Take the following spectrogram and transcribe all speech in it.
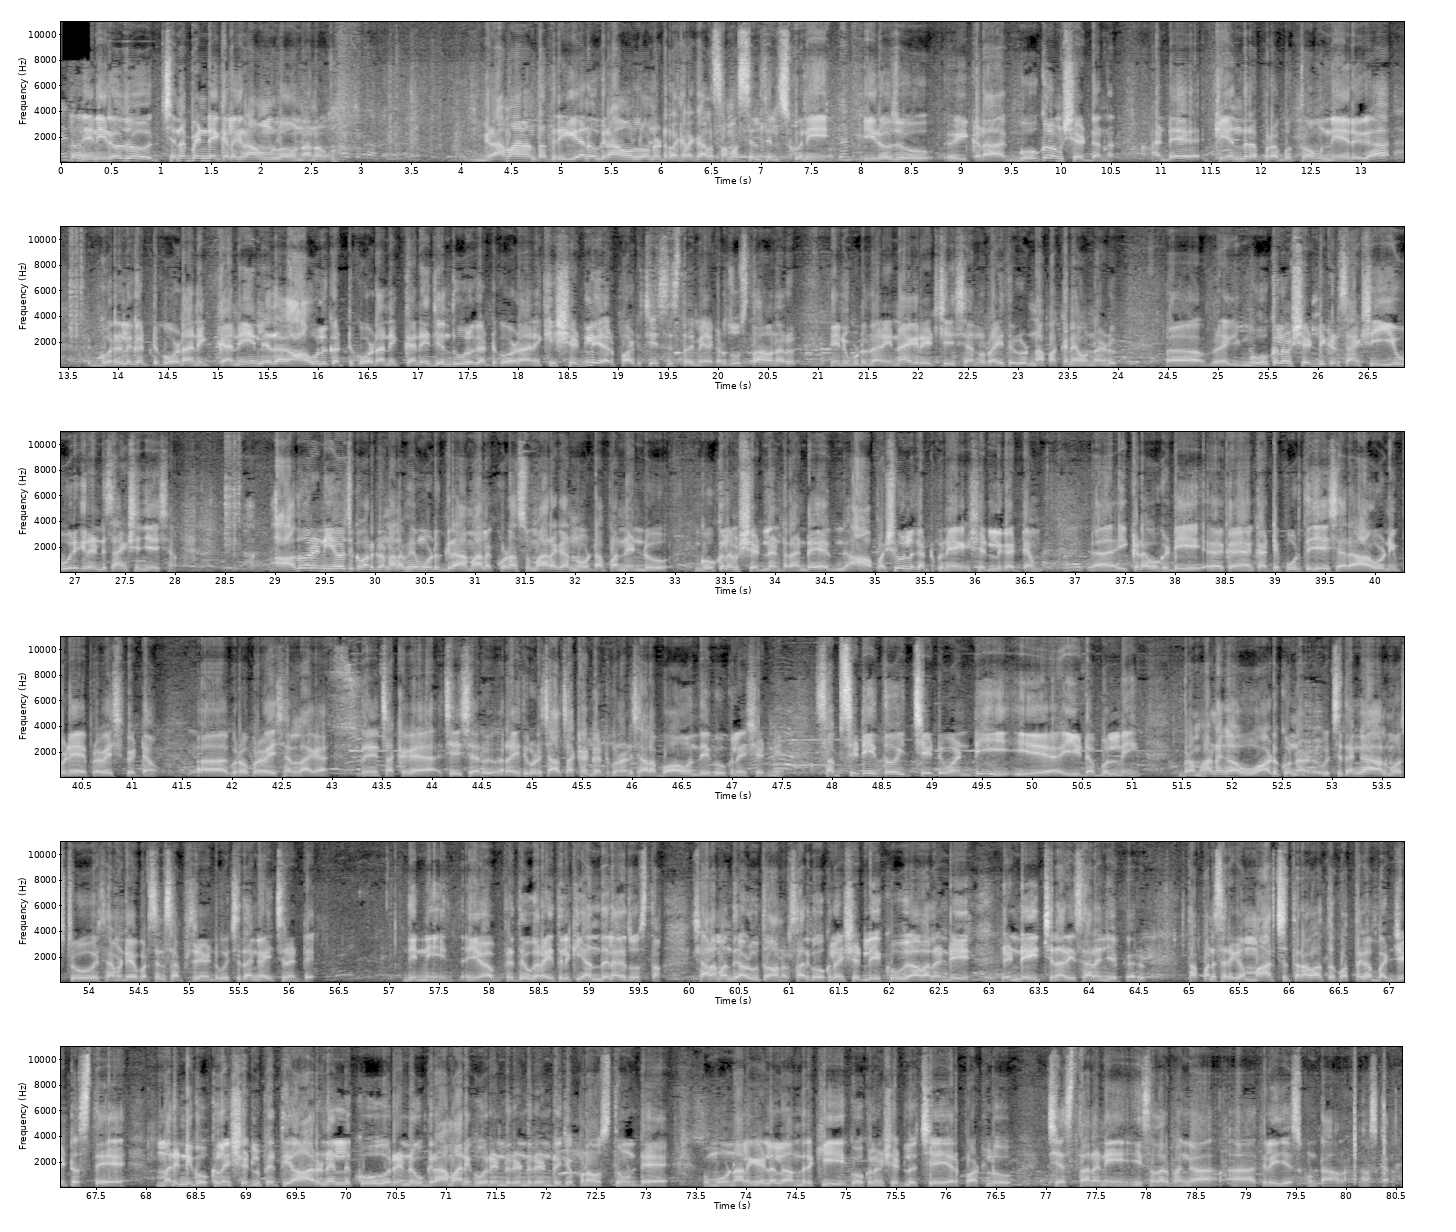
నేను ఈరోజు చిన్నపెండేకల గ్రామంలో ఉన్నాను. గ్రామానంతా తిరిగాను. గ్రామంలో ఉన్న రకరకాల సమస్యలు తెలుసుకుని ఈరోజు ఇక్కడ గోకులం షెడ్ అన్న. అంటే కేంద్ర ప్రభుత్వం నేరుగా గొర్రెలు కట్టుకోవడానికి కానీ లేదా ఆవులు కట్టుకోవడానికి కానీ జంతువులు కట్టుకోవడానికి షెడ్లు ఏర్పాటు చేసిస్తుంది. మీరు ఇక్కడ చూస్తా ఉన్నారు. నేను ఇప్పుడు దాన్ని ఇనాగరేట్ చేశాను. రైతులు కూడా నా పక్కనే ఉన్నాడు. గోకులం షెడ్ ఇక్కడ శాంక్షన్ ఈ ఊరికి రెండు శాంక్షన్ చేశాం. ఆదోని నియోజకవర్గం నలభై మూడు గ్రామాలకు కూడా సుమారుగా నూట పన్నెండు గోకులం షెడ్లు అంటారు. అంటే ఆ పశువులు కట్టుకునే షెడ్లు కట్టాం. ఇక్కడ ఒకటి కట్టి పూర్తి చేశారు. ఆవుడిని ఇప్పుడే ప్రవేశపెట్టాం. గృహప్రవేశం లాగా. చక్కగా చేశారు. రైతు కూడా చాలా చక్కగా కట్టుకున్నాడు. చాలా బాగుంది గోకులం షెడ్ని. సబ్సిడీతో ఇచ్చేటువంటి ఈ- ఈ డబ్బుల్ని బ్రహ్మాండంగా వాడుకున్నాడు. ఉచితంగా ఆల్మోస్ట్ సెవెంటీ పర్సెంట్ సబ్సిడీ అంటే ఉచితంగా ఇచ్చినట్టే. దీన్ని ఇక ప్రతి ఒక్క రైతులకి అందేలాగా చూస్తాం. చాలా మంది అడుగుతా ఉన్నారు సార్ గోకులం షెడ్లు ఎక్కువ కావాలండి రెండే ఇచ్చినారు ఈసారి అని చెప్పారు. తప్పనిసరిగా మార్చి తర్వాత కొత్తగా బడ్జెట్ వస్తే మరిన్ని గోకులం షెడ్లు ప్రతి ఆరు నెలలకు ఓ రెండు గ్రామానికి ఓ రెండు రెండు రెండు చెప్పున వస్తూ ఉంటే మూడు నాలుగేళ్ళలో అందరికీ గోకులం షెడ్లు వచ్చే ఏర్పాట్లు చేస్తానని ఈ సందర్భంగా తెలియజేసుకుంటా నమస్కారం.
